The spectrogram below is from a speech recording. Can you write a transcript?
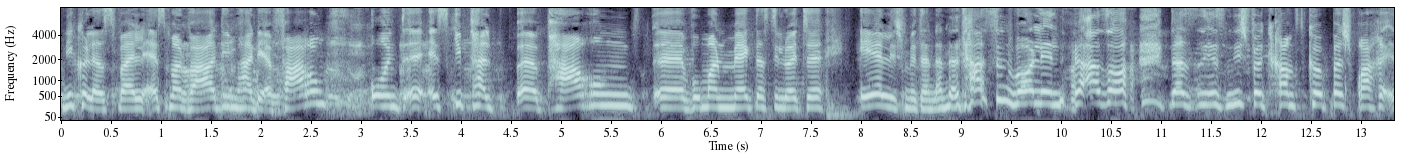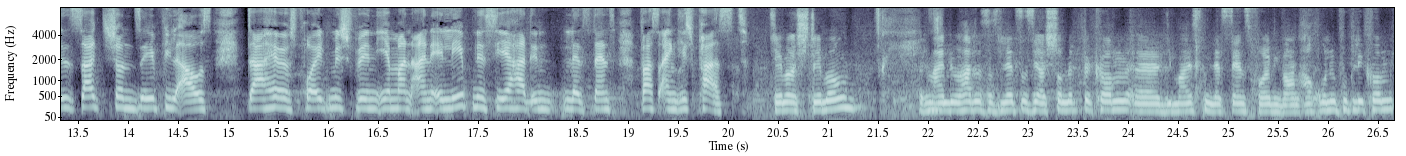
Nikolas, weil erstmal Vadim hat die Erfahrung und äh, es gibt halt äh, Paarungen, äh, wo man merkt, dass die Leute ehrlich miteinander tanzen wollen. Also das ist nicht verkrampft Körpersprache, es sagt schon sehr viel aus. Daher freut mich, wenn jemand ein Erlebnis hier hat in Let's Dance, was eigentlich passt. Thema Stimmung. Ich meine, du hattest es letztes Jahr schon mitbekommen. Äh, die meisten Let's Dance-Folgen waren auch ohne Publikum.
